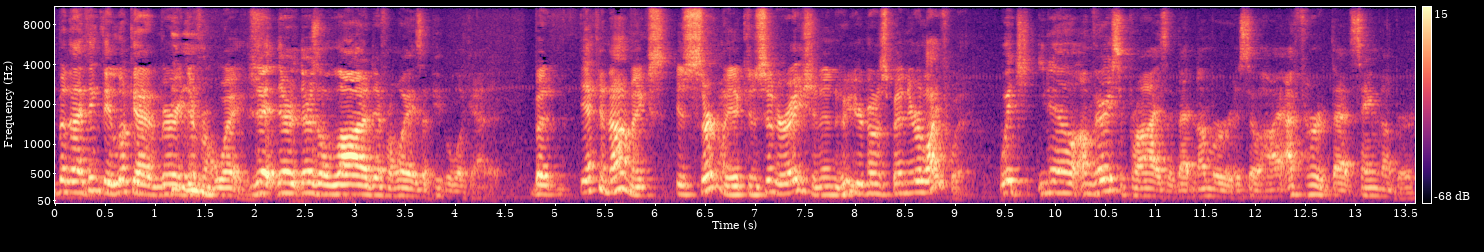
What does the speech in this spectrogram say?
but I think they look at it in very different ways. There, there, there's a lot of different ways that people look at it. But economics is certainly a consideration in who you're going to spend your life with. Which you know, I'm very surprised that that number is so high. I've heard that same number,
